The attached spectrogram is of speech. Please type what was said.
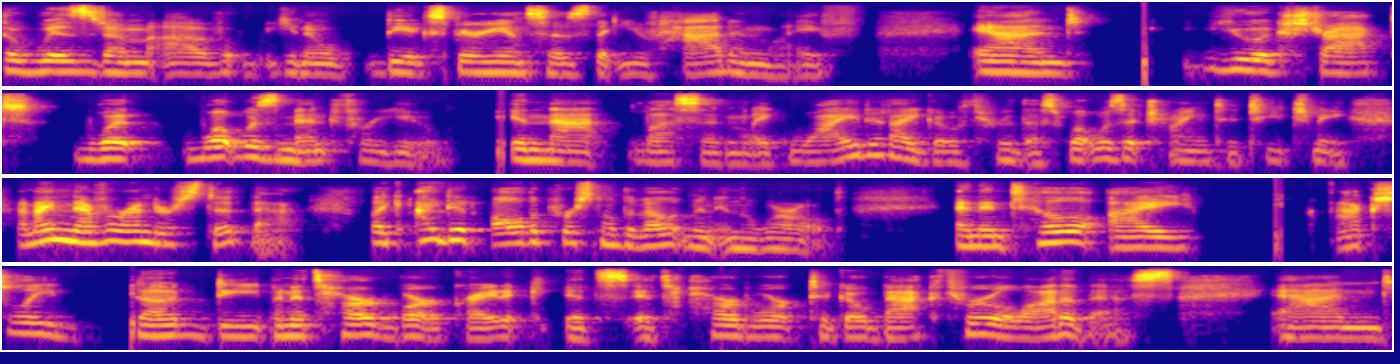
the wisdom of you know the experiences that you've had in life and you extract what what was meant for you in that lesson. Like why did i go through this? What was it trying to teach me? And i never understood that. Like i did all the personal development in the world. And until i actually dug deep and it's hard work right? It, it's it's hard work to go back through a lot of this and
